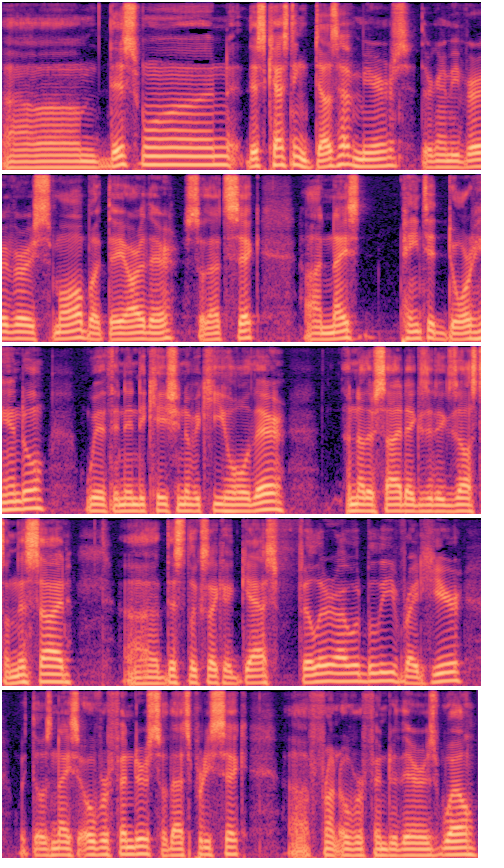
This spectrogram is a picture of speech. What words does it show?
Um, this one, this casting does have mirrors. They're going to be very, very small, but they are there, so that's sick. Uh, nice painted door handle with an indication of a keyhole there. Another side exit exhaust on this side. Uh, this looks like a gas filler, I would believe, right here with those nice over fenders, so that's pretty sick. Uh, front over fender there as well.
